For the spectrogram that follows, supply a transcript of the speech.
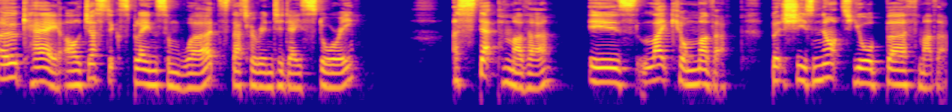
Okay, I'll just explain some words that are in today's story. A stepmother is like your mother, but she's not your birth mother.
